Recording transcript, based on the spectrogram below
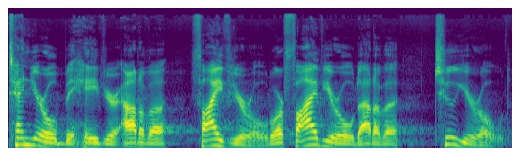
10 year old behavior out of a five year old or five year old out of a two year old.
